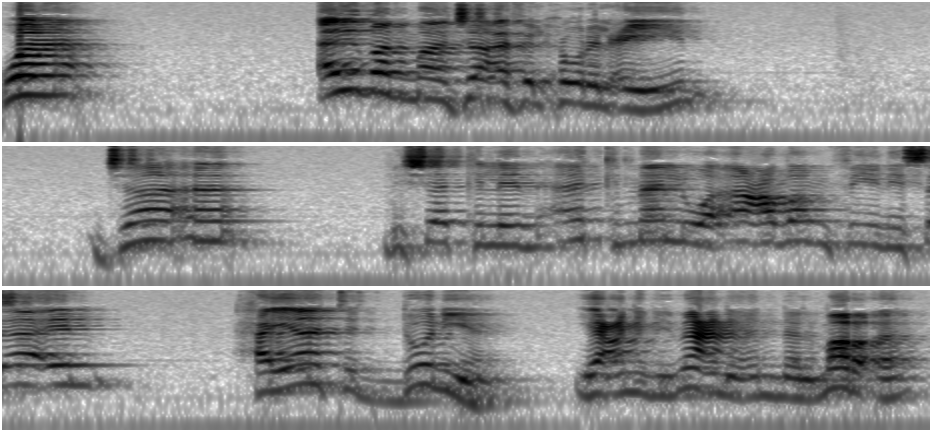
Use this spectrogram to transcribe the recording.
وأيضا ما جاء في الحور العين جاء بشكل أكمل وأعظم في نساء حياه الدنيا. يعني بمعنى أن المرأة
